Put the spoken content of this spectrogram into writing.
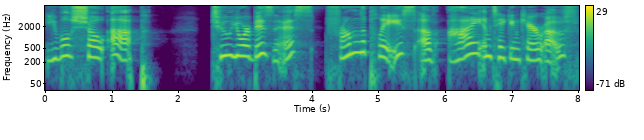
you will show up to your business from the place of I am taken care of.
